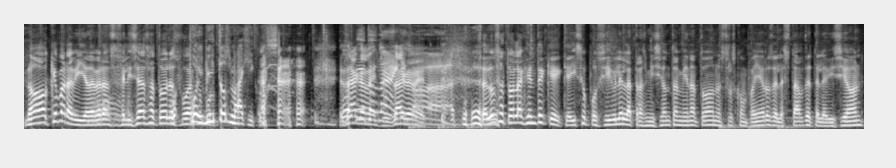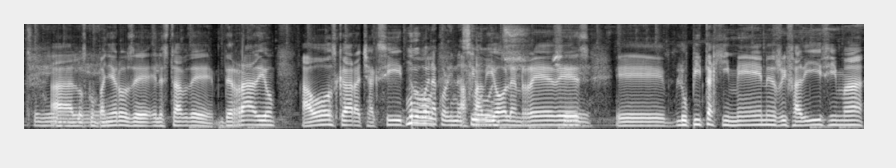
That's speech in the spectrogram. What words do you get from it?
No, qué maravilla, de veras, felicidades a todo el esfuerzo. por- Polvitos mágicos. Exactamente, Polvitos exactamente. Saludos a toda la gente que, que hizo posible la transmisión también a todos nuestros compañeros del staff de televisión, Sí. a los compañeros del staff de, de radio, a Oscar, a Chaxito, Muy buena coordinación. a Fabiola en redes, Sí. eh, Lupita Jiménez, rifadísima,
